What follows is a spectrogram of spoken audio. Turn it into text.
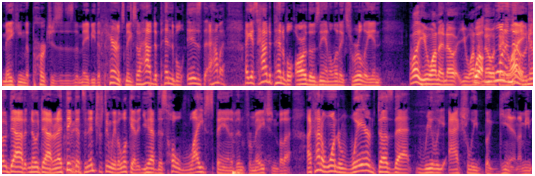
making the purchases that maybe the parents make. So how dependable is that? How I guess how dependable are those analytics really? And well you want to know you want Well, to know you want to know, like no doubt, no doubt. And I think that's an interesting way to look at it. You have this whole lifespan of information, but I, I kind of wonder where does that really actually begin? I mean,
